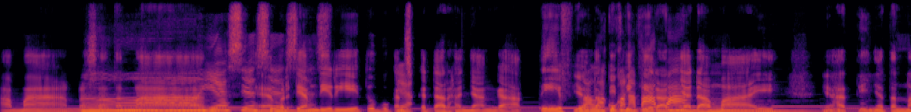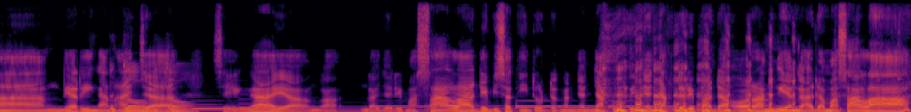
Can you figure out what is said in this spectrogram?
aman, rasa Ah, tenang. Yes, yes, Ya, yes, berdiam yes. diri itu bukan Ya. sekedar hanya nggak aktif ya, Nggak tapi lakukan apa-apa. pikirannya damai, Hmm. ya hatinya tenang, dia ringan Betul, aja, betul. sehingga ya nggak nggak jadi masalah. Dia bisa tidur dengan nyenyak, lebih nyenyak daripada orang yang nggak ada masalah,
